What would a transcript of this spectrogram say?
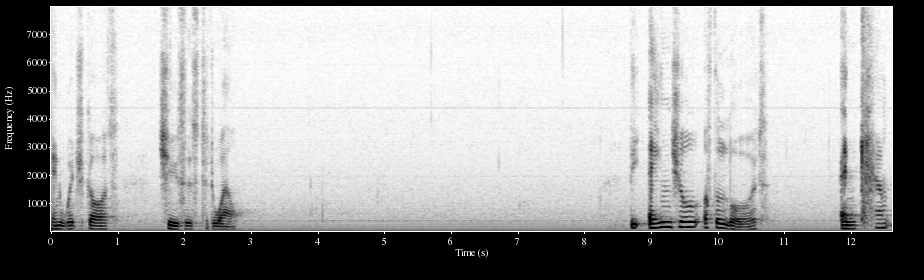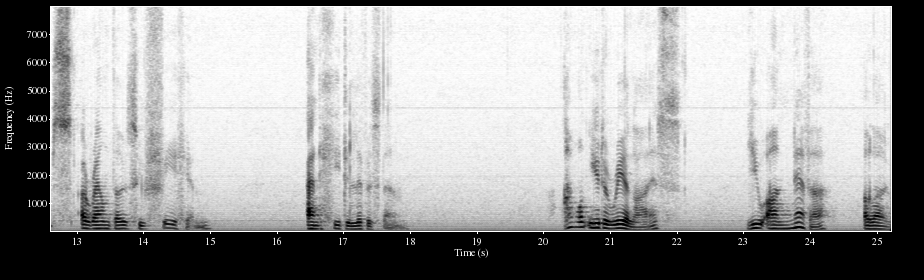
in which God chooses to dwell. The angel of the Lord encamps around those who fear him and he delivers them. I want you to realize you are never alone.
